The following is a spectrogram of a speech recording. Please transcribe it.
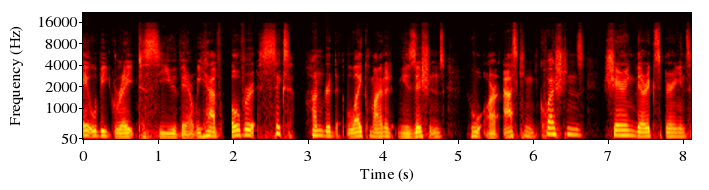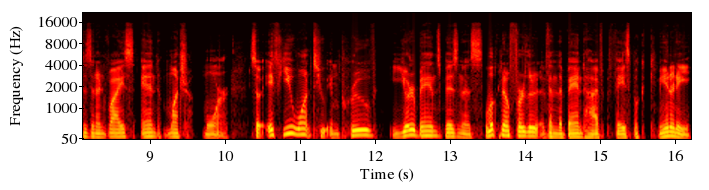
it would be great to see you there. We have over 600 like minded musicians who are asking questions, sharing their experiences and advice, and much more. So if you want to improve your band's business, look no further than the Bandhive Facebook community.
